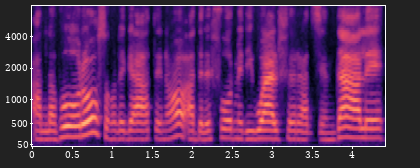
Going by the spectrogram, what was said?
al lavoro, sono legate no, a delle forme di welfare aziendale,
